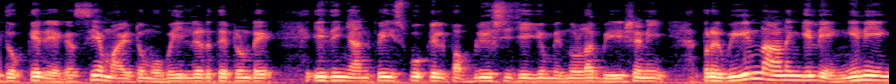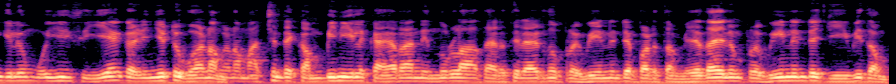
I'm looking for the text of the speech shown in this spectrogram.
ഇതൊക്കെ രഹസ്യമായിട്ട് മൊബൈലിലെടുത്തിട്ടുണ്ട് ഇത് ഞാൻ ഫേസ്ബുക്കിൽ പബ്ലിഷ് ചെയ്യും എന്നുള്ള ഭീഷണി. പ്രവീണിനാണെങ്കിൽ എങ്ങനെയെങ്കിലും ഈ സി എ കഴിഞ്ഞിട്ട് വേണം. വേണം അച്ഛന്റെ കമ്പനിയിൽ കയറാൻ എന്നുള്ള തരത്തിലായിരുന്നു പ്രവീണിന്റെ പഠിത്തം. ഏതായാലും പ്രവീണിന്റെ ജീവിതം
